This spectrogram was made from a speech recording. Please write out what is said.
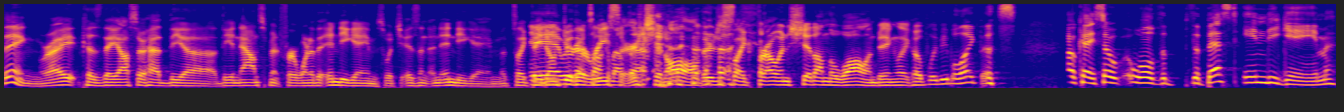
thing, right? Because they also had the uh the announcement for one of the indie games, which isn't an indie game. It's like they Yeah, don't do their gonna talk about research at all. They're just like throwing shit on the wall and being like, hopefully people like this. Okay, so well the the best indie game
